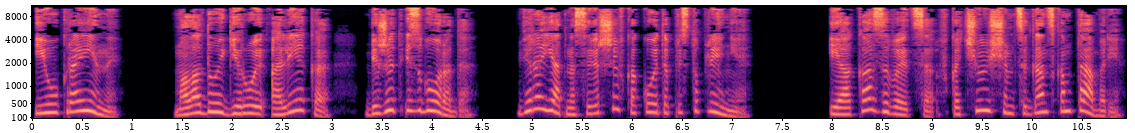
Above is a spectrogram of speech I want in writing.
и Украины. Молодой герой Олега бежит из города, вероятно, совершив какое-то преступление, и оказывается в кочующем цыганском таборе.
